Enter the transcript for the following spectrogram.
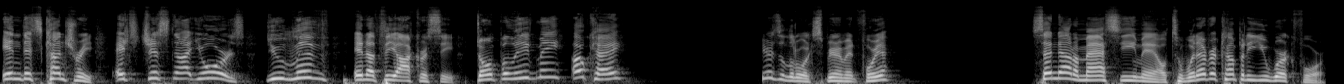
in this country. It's just not yours. You live in a theocracy. Don't believe me? Okay. Here's a little experiment for you. Send out a mass email to whatever company you work for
